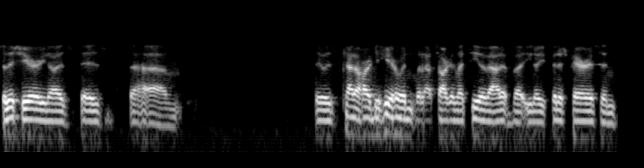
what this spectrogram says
so this year, you know, is is um, it was kind of hard to hear when, when I was talking to my team about it. But you know, you finish Paris, and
